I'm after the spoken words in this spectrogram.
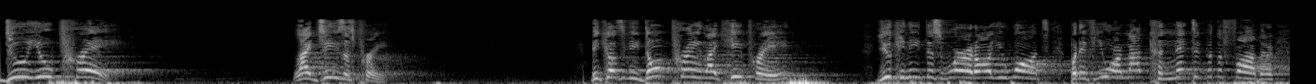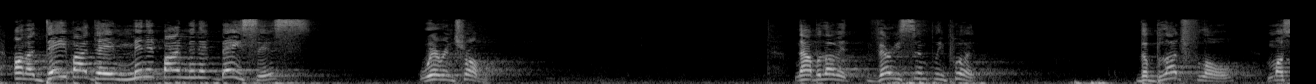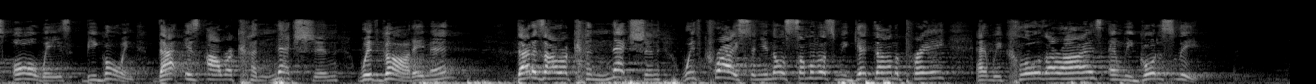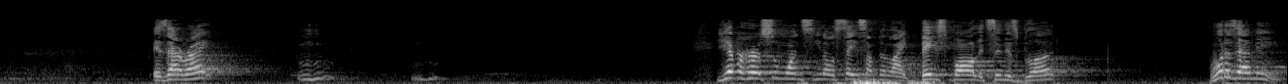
Do you pray like Jesus prayed? Because if you don't pray like he prayed, you can eat this word all you want, but if you are not connected with the Father on a day by day, minute by minute basis, we're in trouble. Now, beloved, very simply put, the blood flow must always be going. That is our connection with God. Amen? That is our connection with Christ. And you know, some of us, we get down to pray and we close our eyes and we go to sleep. Is that right? Mm-hmm. Mm-hmm. You ever heard someone, you know, say something like baseball, it's in his blood? What does that mean?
